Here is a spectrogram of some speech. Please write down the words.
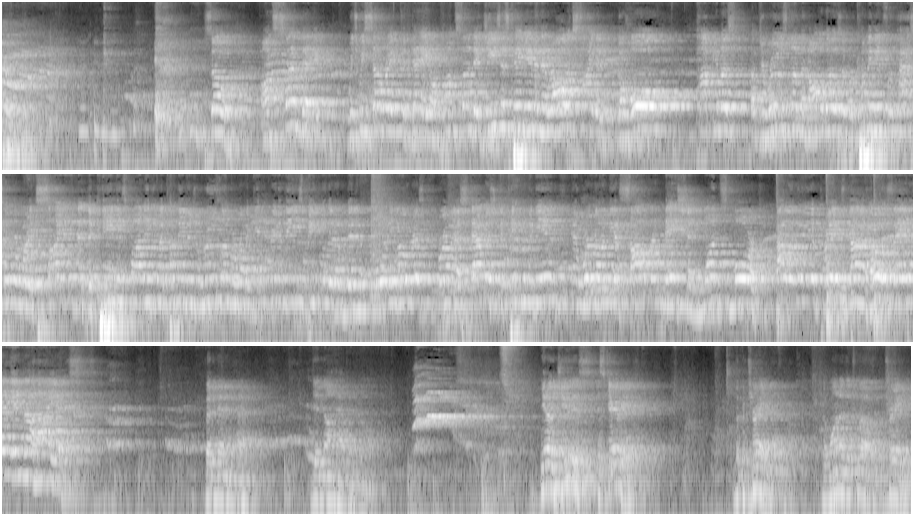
character. So, on Sunday, which we celebrate today, on Palm Sunday, Jesus came in and they were all excited. The whole populace of Jerusalem and all those that were coming in for Passover were excited But it didn't happen. Did not happen at all. You know, Judas Iscariot, the betrayer, the one of the twelve that betrayed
